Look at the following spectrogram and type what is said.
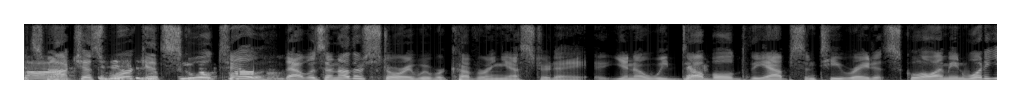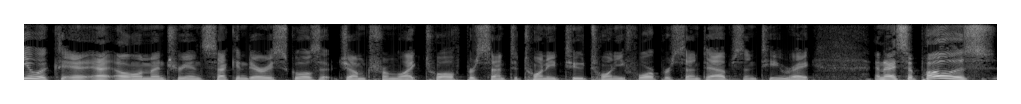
It's Uh, not just this work, it's school real too. problem. That was another story we were covering yesterday. You know, we doubled the absentee rate at school. I mean, what do you at elementary and secondary schools? It jumped from like 12% to 22, 24% absentee rate. And I suppose,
